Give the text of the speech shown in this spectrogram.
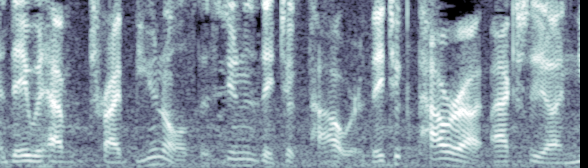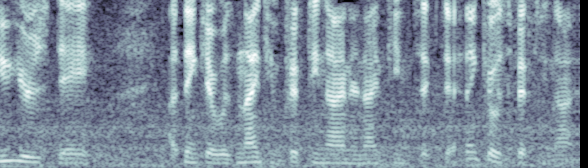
they would have tribunals as soon as they took power. They took power uh, actually on New Year's Day. I think it was 1959 or 1960. I think it was 59.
